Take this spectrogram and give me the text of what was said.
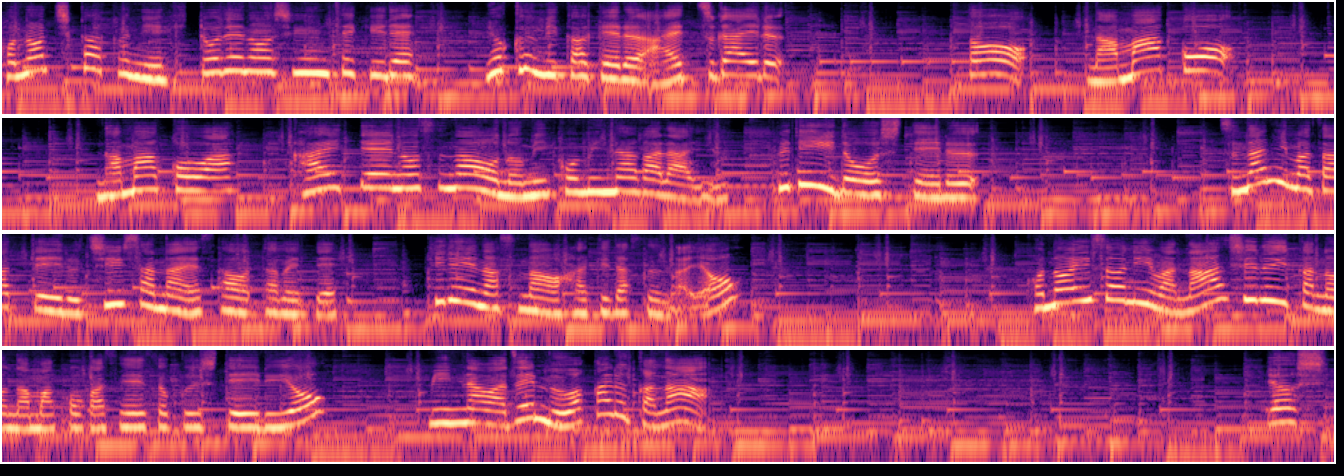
この近くに人手の親戚でよく見かけるあいつがいる。そうナマコ。ナマコは海底の砂を飲み込みながらゆっくり移動している。砂に混ざっている小さな餌を食べてきれいな砂を吐き出すんだよ。この磯には何種類かのナマコが生息しているよ。みんなは全部わかるかな？よし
